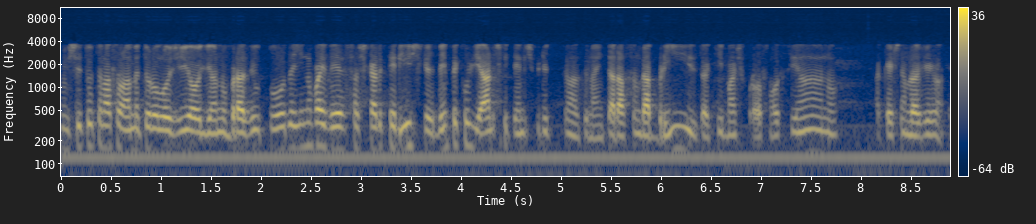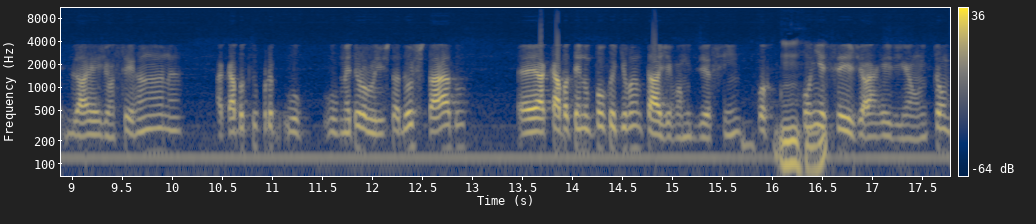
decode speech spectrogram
um, Instituto, Nacional de Meteorologia olhando o Brasil todo e não vai ver essas características bem peculiares que tem no Espírito Santo, né? a interação da brisa aqui mais próximo ao oceano, a questão da, da região serrana. Acaba que o, o, o meteorologista do Estado é, acaba tendo um pouco de vantagem, vamos dizer assim, por uhum. conhecer já a região. Então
